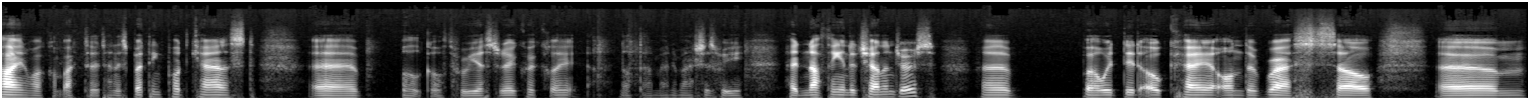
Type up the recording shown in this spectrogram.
Hi, and welcome back to the Tennis Betting Podcast. Uh, we'll go through yesterday quickly. Not that many matches. We had nothing in the challengers, uh, but we did okay on the rest. So, um,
